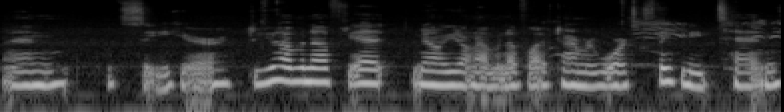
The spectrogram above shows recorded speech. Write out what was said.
And let's see here. Do you have enough yet? No, you don't have enough lifetime rewards. I think you need 10.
